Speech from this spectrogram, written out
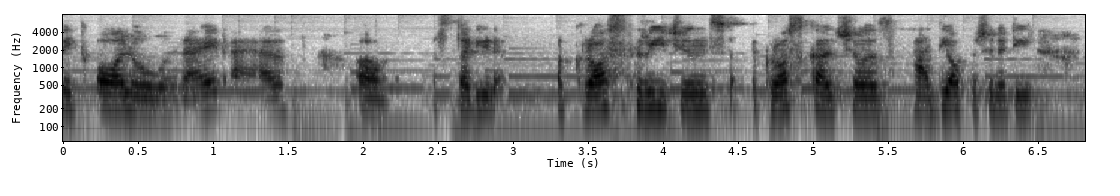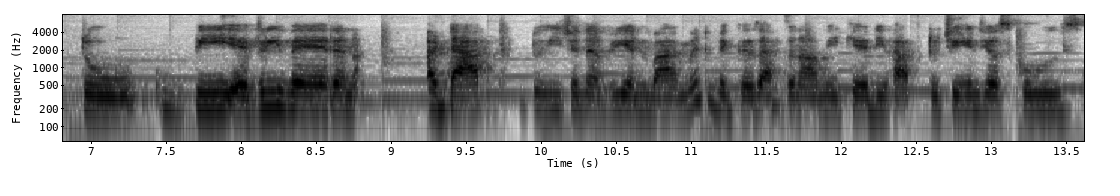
like all over, right? I have uh, studied across regions, across cultures, had the opportunity to be everywhere and adapt to each and every environment because as an army kid you have to change your schools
